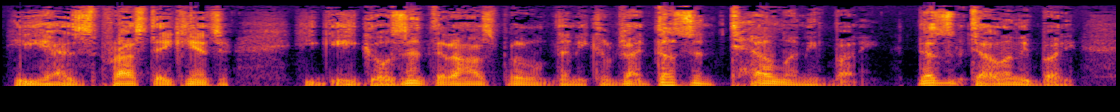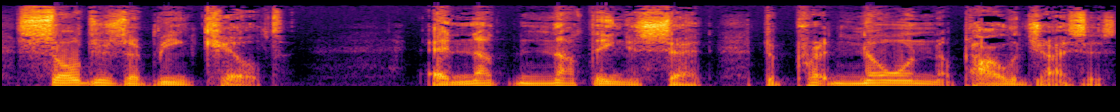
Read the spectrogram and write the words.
he has prostate cancer. He he goes into the hospital, then he comes out. Doesn't tell anybody. Doesn't tell anybody. Soldiers are being killed and not, nothing is said. Pre- no one apologizes.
